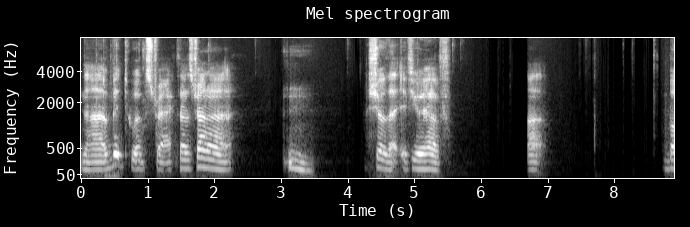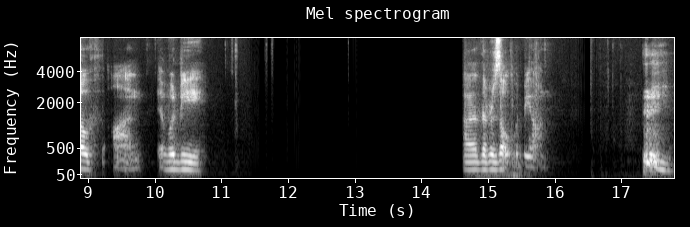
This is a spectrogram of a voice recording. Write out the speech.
Nah, a bit too abstract. I was trying to show that if you have uh, both on, it would be uh, the result would be on.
